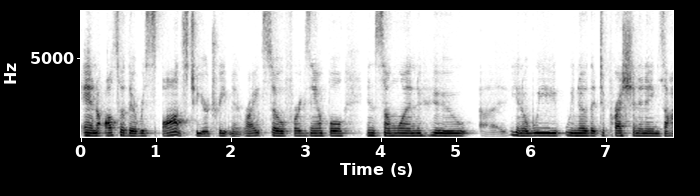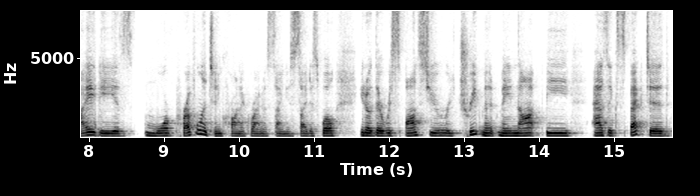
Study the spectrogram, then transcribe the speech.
and also their response to your treatment right? So for example in someone who uh, you know we we know that depression and anxiety is more prevalent in chronic rhinosinusitis. Well you know their response to your treatment may not be as expected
